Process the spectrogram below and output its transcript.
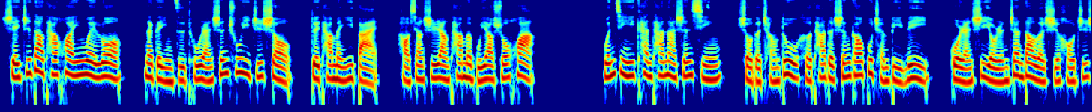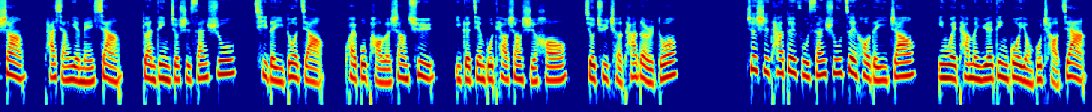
谁知道他话音未落，那个影子突然伸出一只手，对他们一摆。好像是让他们不要说话。文景一看他那身形，手的长度和他的身高不成比例，果然是有人站到了石猴之上。他想也没想，断定就是三叔，气得一跺脚，快步跑了上去，一个箭步跳上石猴，就去扯他的耳朵。这是他对付三叔最后的一招，因为他们约定过永不吵架，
